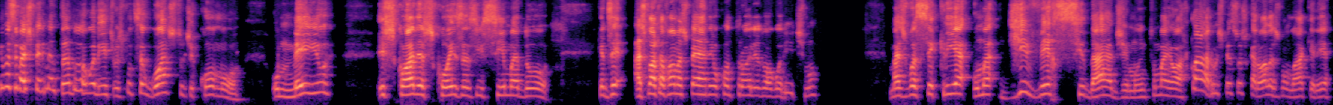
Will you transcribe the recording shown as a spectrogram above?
E você vai experimentando os algoritmos. Porque eu gosto de como o meio escolhe as coisas em cima do. Quer dizer, as plataformas perdem o controle do algoritmo, mas você cria uma diversidade muito maior. Claro, as pessoas carolas vão lá querer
